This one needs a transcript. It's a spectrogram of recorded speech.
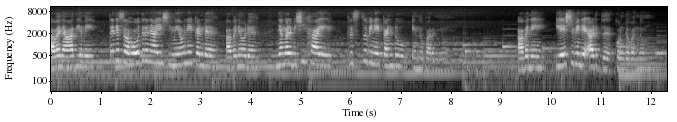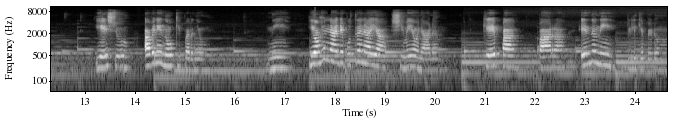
അവൻ ആദ്യമേ തന്റെ സഹോദരനായ ഷിമയോനെ കണ്ട് അവനോട് ഞങ്ങൾ മിഷിഹായെ ക്രിസ്തുവിനെ കണ്ടു എന്ന് പറഞ്ഞു. അവനെ യേശുവിന്റെ അടുത്ത് കൊണ്ടുവന്നു. യേശു അവനെ നോക്കി പറഞ്ഞു നീ യോഹന്നാന്റെ പുത്രനായ ഷിമയോനാണ് കേപ്പ പാറ എന്നു നീ വിളിക്കപ്പെടും.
